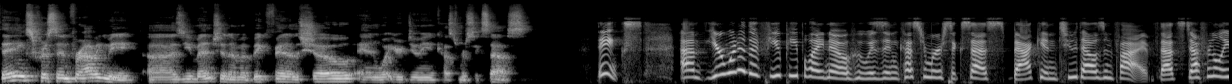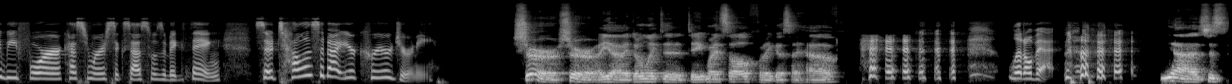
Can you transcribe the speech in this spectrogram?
Thanks, Kristen, for having me. Uh, as you mentioned, I'm a big fan of the show and what you're doing in customer success. Thanks. Um, you're one of the few people I know who was in customer success back in 2005. That's definitely before customer success was a big thing. So tell us about your career journey. Sure, sure. Uh, yeah, I don't like to date myself, but I guess I have. Little bit. yeah, it's just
